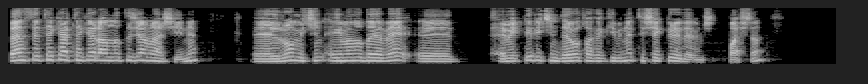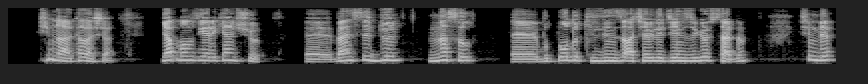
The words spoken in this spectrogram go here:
Ben size teker teker anlatacağım her şeyini. E, ROM için Eymen Uda'ya ve e, emekleri için Devotalk ekibine teşekkür ederim baştan. Şimdi arkadaşlar yapmamız gereken şu. Ee, ben size dün nasıl e, bootloader kilidinizi açabileceğinizi gösterdim. Şimdi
